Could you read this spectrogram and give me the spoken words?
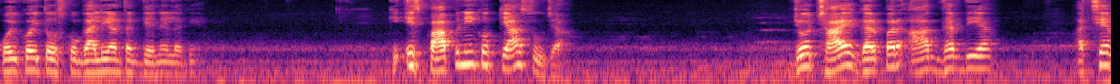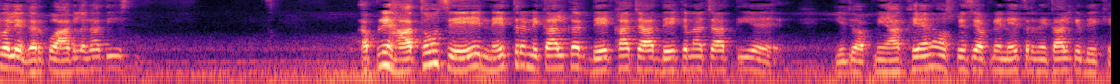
कोई कोई तो उसको गालियाँ तक देने लगे। कि इस पापनी को क्या सूझा? जो छाए घर पर आग धर दिया, अच्छे भले घर को आग लगा दी इसने। अपने हाथों से नेत्र निकालकर देखा चाह देखना चाहती है। ये जो अपनी आँखें है ना, उसमें से अपने नेत्र निकाल के देखे।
